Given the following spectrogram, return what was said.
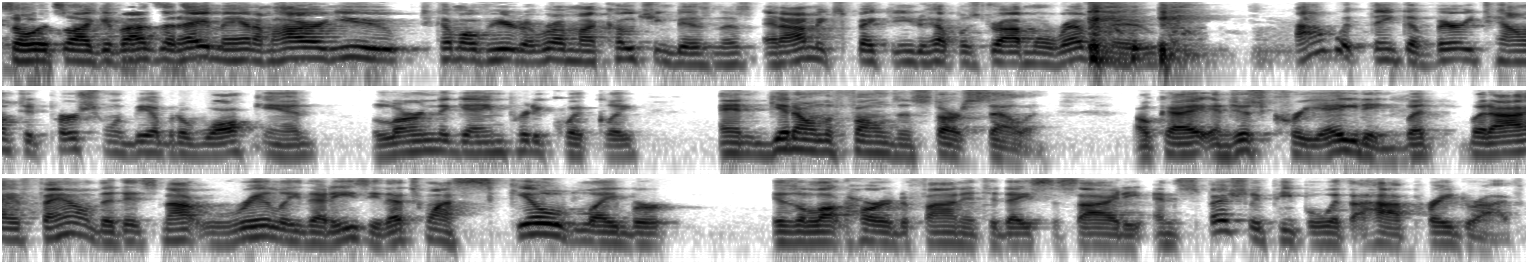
So it's like if I said, "Hey, man, I'm hiring you to come over here to run my coaching business, and I'm expecting you to help us drive more revenue," I would think a very talented person would be able to walk in, learn the game pretty quickly, and get on the phones and start selling. Okay, and just creating. But but I have found that it's not really that easy. That's why skilled labor is a lot harder to find in today's society, and especially people with a high prey drive.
